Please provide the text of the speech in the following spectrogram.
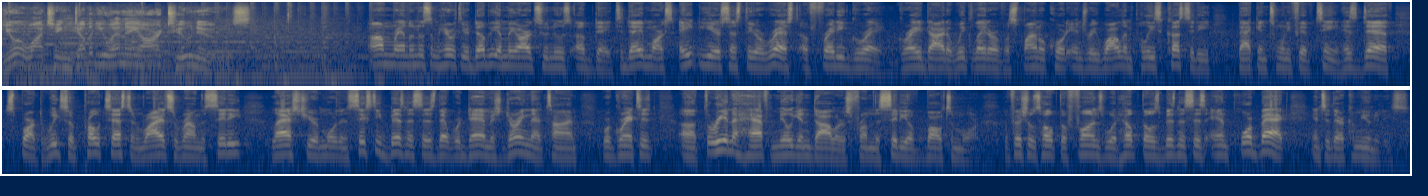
You're watching WMAR 2 News. I'm Randall Newsom here with your WMAR 2 News update. Today marks eight years since the arrest of Freddie Gray. Gray died a week later of a spinal cord injury while in police custody back in 2015. His death sparked weeks of protests and riots around the city. Last year, more than 60 businesses that were damaged during that time were granted uh, $3.5 million from the city of Baltimore. Officials hope the funds would help those businesses and pour back into their communities.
